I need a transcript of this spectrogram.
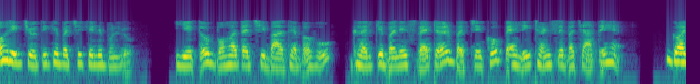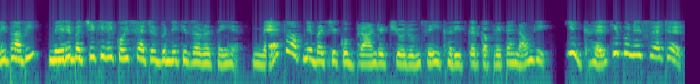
और एक ज्योति के बच्चे के लिए बुन लो। ये तो बहुत अच्छी बात है बहू। घर के बने स्वेटर बच्चे को पहली ठंड से बचाते हैं। गौरी भाभी, मेरे बच्चे के लिए कोई स्वेटर बुनने की ज़रूरत नहीं है। मैं तो अपने बच्चे को ब्रांडेड शोरूम से ही खरीद कर कपड़े पहनाऊँगी। ये घर के बुने स्वेटर।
